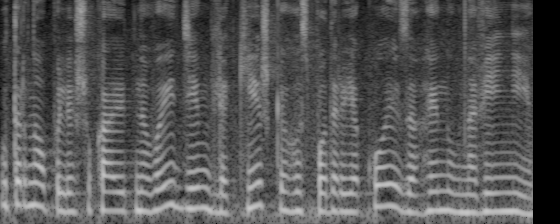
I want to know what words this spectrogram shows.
У Тернополі шукають новий дім для кішки, господар якої загинув на війні.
